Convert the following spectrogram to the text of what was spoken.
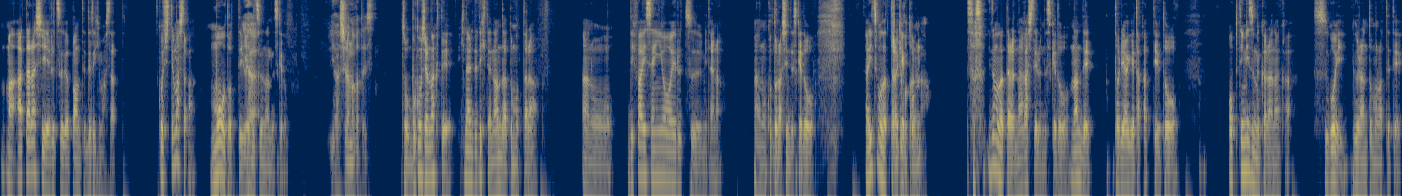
まあ新しい L2 がポンって出てきました。これ知ってましたか？モードっていういや L2 なんですけど。いや、知らなかったです。そう、僕も知らなくて、いきなり出てきてなんだと思ったら、あの、DeFi 専用 L2 みたいな、あの、ことらしいんですけど、あいつもだったら結構。そうそう。いつもだったら流してるんですけど、なんで取り上げたかっていうと、オプティミズムからなんか、すごいグラントもらってて、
